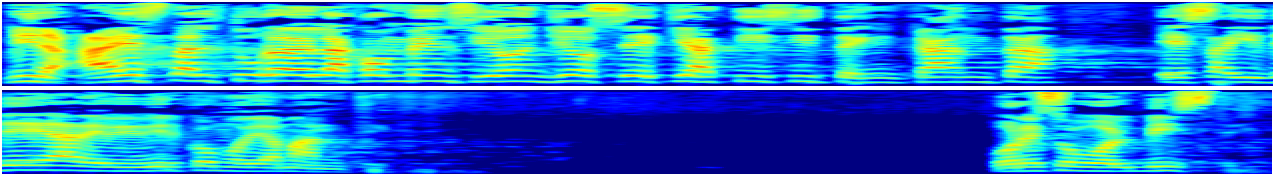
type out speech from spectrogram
mira, a esta altura de la convención yo sé que a ti sí te encanta esa idea de vivir como diamante. Por eso volviste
